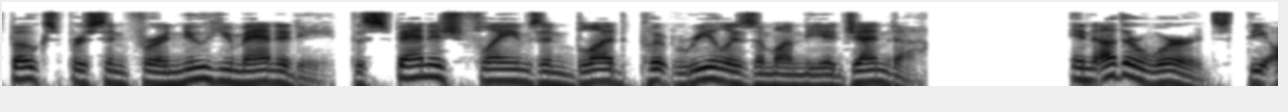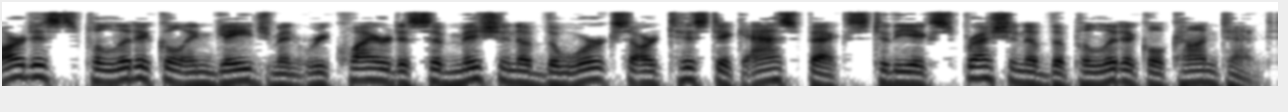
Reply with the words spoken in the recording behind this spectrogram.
spokesperson for a new humanity, the Spanish flames and blood put realism on the agenda. In other words, the artist's political engagement required a submission of the work's artistic aspects to the expression of the political content.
